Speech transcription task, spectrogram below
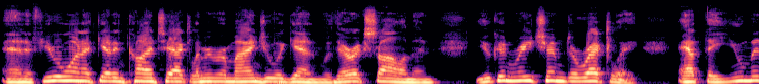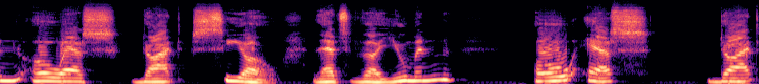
And if you want to get in contact, let me remind you again with Eric Solomon, you can reach him directly at thehumanos.co. That's the human os dot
